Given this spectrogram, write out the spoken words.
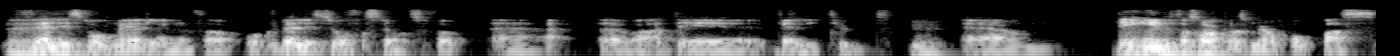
väldigt stort medlidande för och väldigt stor förståelse för. eh, över att det är väldigt tungt. Mm. Ehm, det är en av sakerna som jag hoppas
